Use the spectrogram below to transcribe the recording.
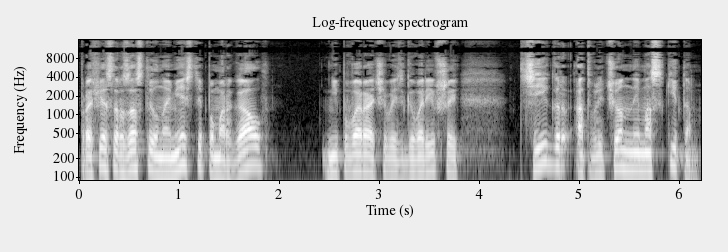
Профессор застыл на месте, поморгал, не поворачиваясь, говоривший, «Тигр, отвлеченный москитом».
